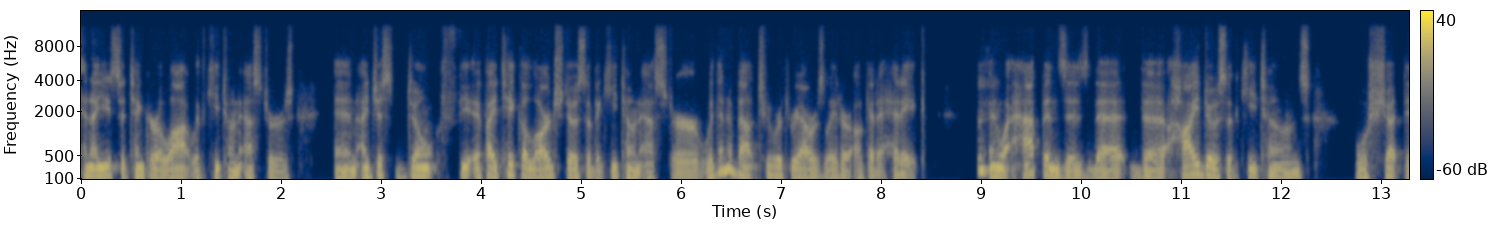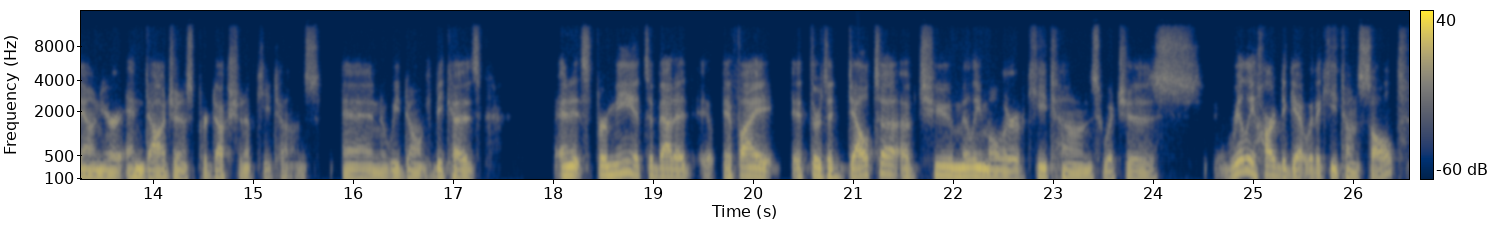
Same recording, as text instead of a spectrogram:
and i used to tinker a lot with ketone esters and i just don't feel if i take a large dose of a ketone ester within about two or three hours later i'll get a headache Mm-hmm. And what happens is that the high dose of ketones will shut down your endogenous production of ketones. And we don't because and it's for me it's about it if i if there's a delta of 2 millimolar of ketones which is really hard to get with a ketone salt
